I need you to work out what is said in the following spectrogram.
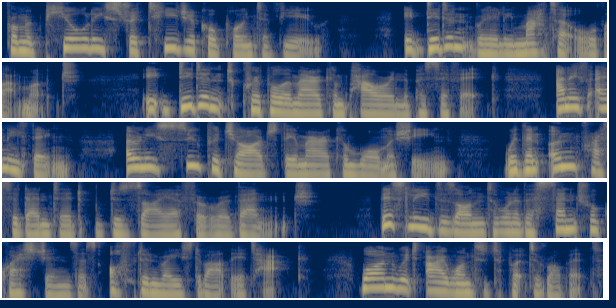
from a purely strategical point of view, it didn't really matter all that much. It didn't cripple American power in the Pacific, and if anything, only supercharged the American war machine with an unprecedented desire for revenge. This leads us on to one of the central questions that's often raised about the attack, one which I wanted to put to Robert.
